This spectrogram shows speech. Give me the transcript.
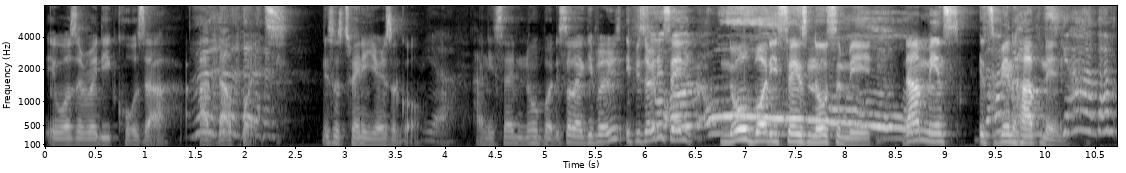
It was already COZA at that point this was 20 years ago Yeah. and he said nobody so like if, if he's already So, saying uh, oh, nobody says no to me that means it's That been means- happening Yeah, that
